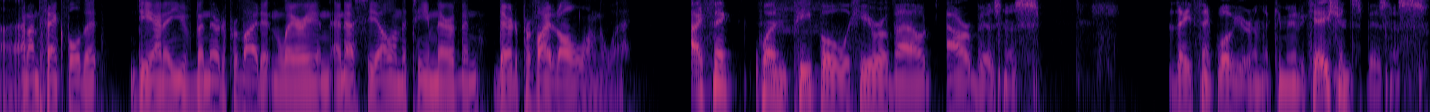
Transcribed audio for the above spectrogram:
uh, and I'm thankful that Deanna, you've been there to provide it, and Larry and, and SCL and the team there have been there to provide it all along the way. I think when people hear about our business, they think, "Well, you're in the communications business.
